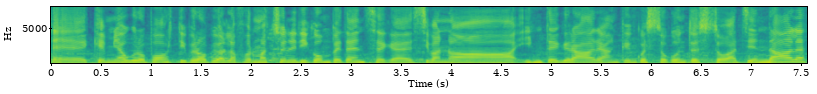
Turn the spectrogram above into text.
eh, che mi auguro porti proprio alla formazione di competenze che si vanno a integrare anche in questo contesto aziendale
